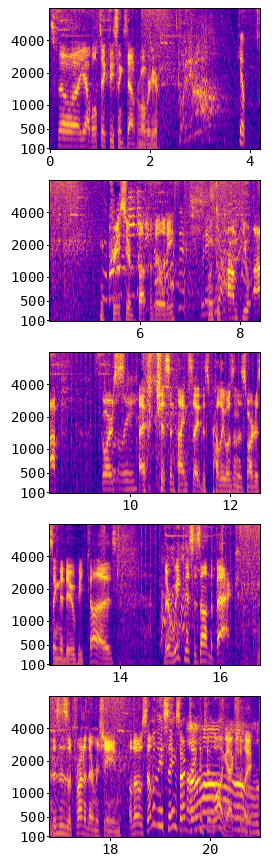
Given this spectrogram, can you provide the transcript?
So uh, yeah, we'll take these things down from over here. Increase your buff ability. Going to pump you up. Of course, Totally. I've just in hindsight, this probably wasn't the smartest thing to do because their weakness is on the back. This is the front of their machine. Although some of these things aren't taking too long, actually. Oh.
